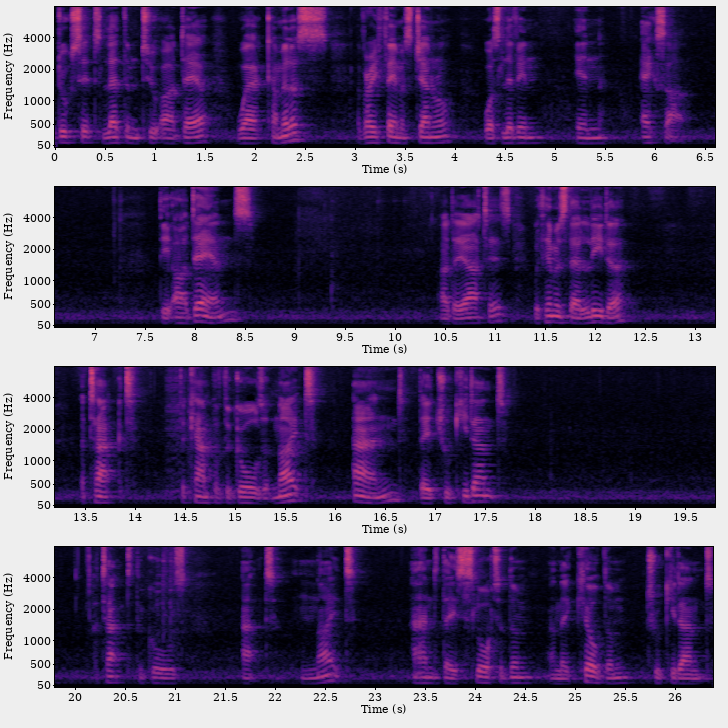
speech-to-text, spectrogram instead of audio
Duxit led them to Ardea, where Camillus, a very famous general, was living in exile. The Ardeans, Ardeates, with him as their leader, attacked the camp of the Gauls at night, and they trucidant, attacked the Gauls at night, and they slaughtered them and they killed them, trucidant,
